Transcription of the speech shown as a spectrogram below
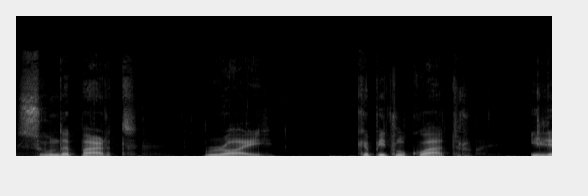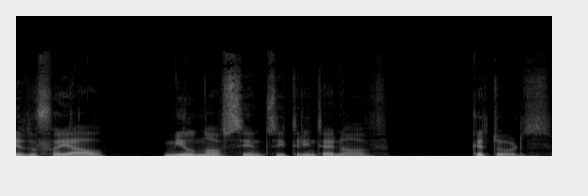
segunda parte, Roy, capítulo 4, Ilha do Faial, 1939, 14.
